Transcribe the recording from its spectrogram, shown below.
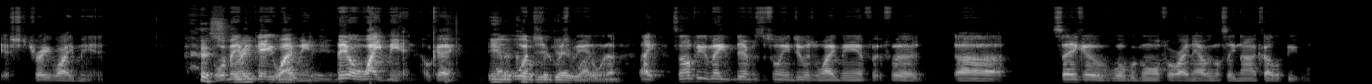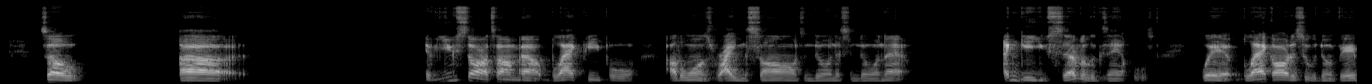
they're straight white men, or maybe gay white men. They are white men, okay, and a or, or couple of gay men, white or whatever. men. Like, some people make the difference between Jewish and white men for for uh sake of what we're going for right now. We're gonna say non-color people. So, uh, if you start talking about black people are the ones writing the songs and doing this and doing that, I can give you several examples where black artists who were doing very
